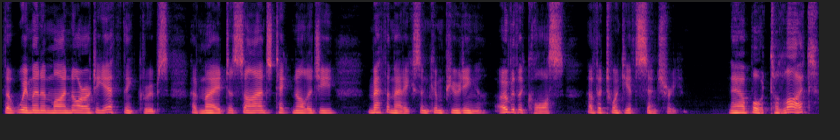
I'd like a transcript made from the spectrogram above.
that women and minority ethnic groups have made to science, technology, mathematics, and computing over the course of the 20th century. Now brought to light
